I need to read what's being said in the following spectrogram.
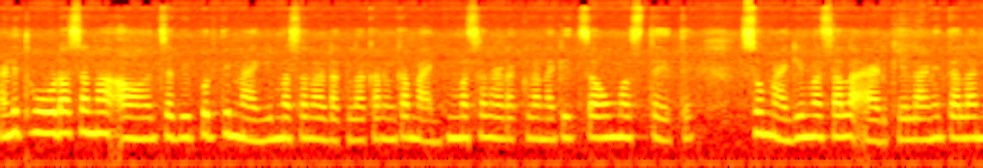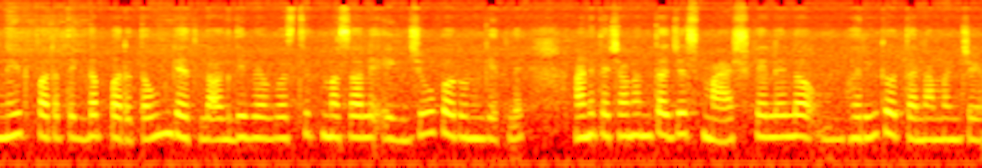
आणि थोडासा ना चवीपुरती मॅगी मसाला टाकला कारण का मॅगी मसाला टाकला ना की चव मस्त येते. सो मॅगी मसाला ॲड केला आणि त्याला नीट परत एकदा परतवून घेतलं. अगदी व्यवस्थित मसाले एकजीव करून घेतले. आणि त्याच्यानंतर जे स्मॅश केलेलं भरीत होतं ना म्हणजे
